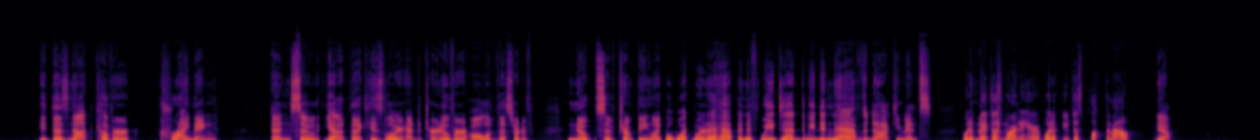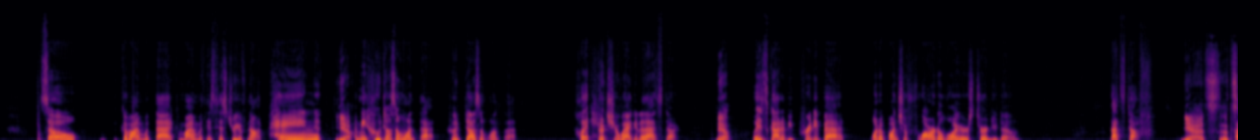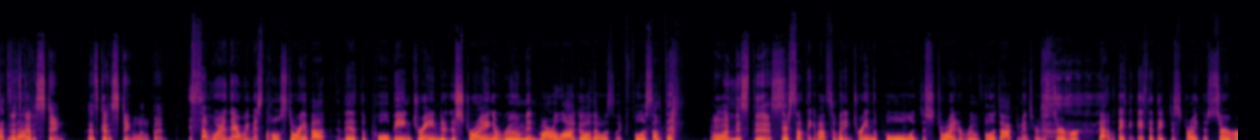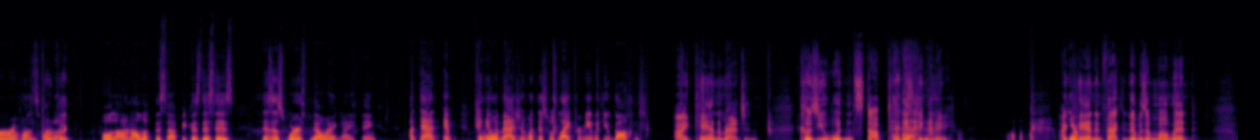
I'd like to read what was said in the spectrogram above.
it does not cover criming, and so yeah, like his lawyer had to turn over all of the sort of notes of Trump being like, "Well, what were to happen if we said we didn't have the documents?" what if they just weren't thing. here? What if you just plucked them out? Yeah. So, combined with that, combined with his history of not paying, Yeah. I mean, who doesn't want that? Who doesn't want that? Hit, hitch your wagon to that star. Yeah. It's got to be pretty bad when a bunch of Florida lawyers turn you down. That's tough. Yeah, it's that's That's that's got to sting. That's got to sting a little bit. Somewhere in there, we missed the whole story about the, the pool being drained and destroying a room in Mar-a-Lago that was like full of something. Oh, I missed this. There's something about somebody drained the pool and destroyed a room full of documents or the server. that, they think they said they destroyed the server. Well, let's hold on. Perfect. Hold on, I'll look this up because this is this is worth knowing. I think. Dan, it, can you imagine what this was like for me with you gone? I can imagine cuz you wouldn't stop texting me. I Here. can in fact there was a moment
